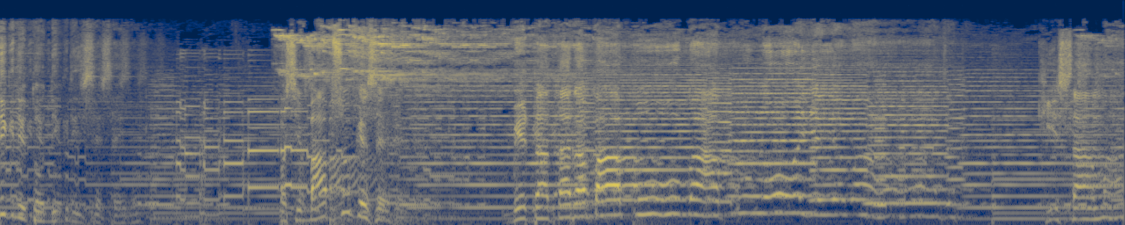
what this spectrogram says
દીકરી તો દીકરી છે સાહેબ પછી બાપ શું કે છે બેટા તારા બાપુ બાપુ ખિસ્સામાં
